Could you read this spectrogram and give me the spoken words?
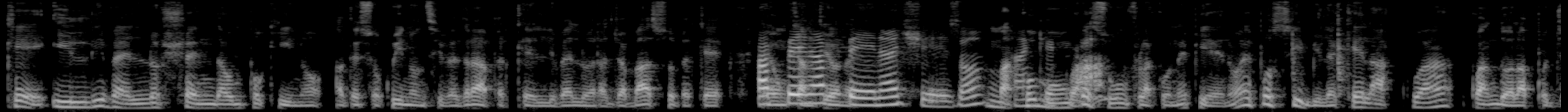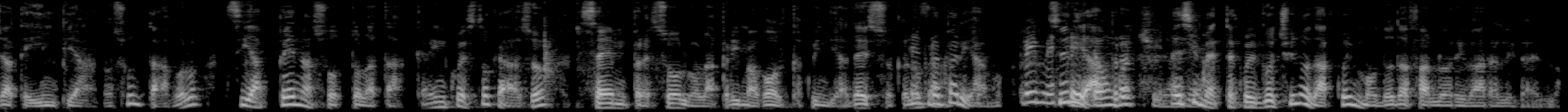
Che il livello scenda un pochino, adesso qui non si vedrà perché il livello era già basso perché è un appena campione, appena è sceso, ma comunque qua, su un flacone pieno è possibile che l'acqua, quando l'appoggiate in piano sul tavolo, sia appena sotto la tacca. In questo caso, sempre solo la prima volta, quindi adesso che lo esatto, prepariamo, si rimettete riapre e si mette quel goccino d'acqua in modo da farlo arrivare a livello.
